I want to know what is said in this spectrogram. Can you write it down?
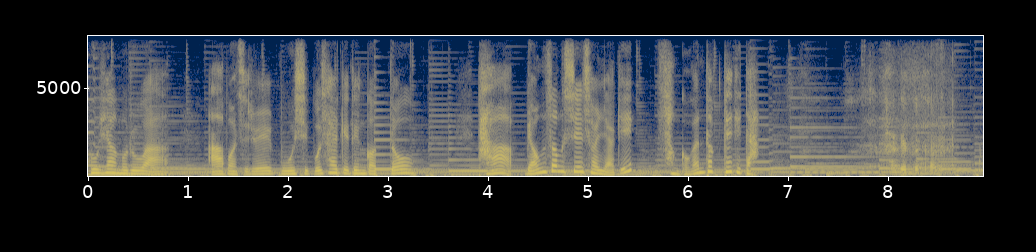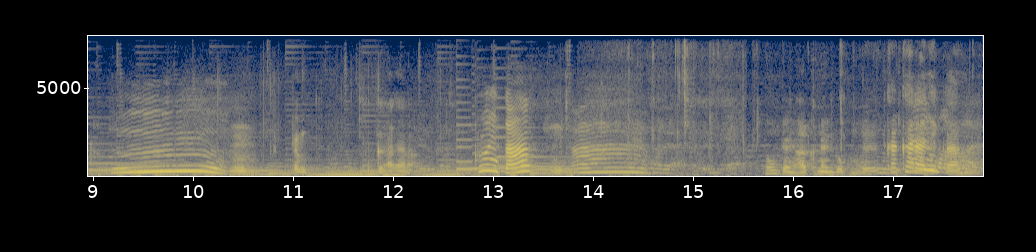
고향으로 와 아버지를 모시고 살게 된 것도 다 명성 씨의 전략이 성공한 덕택이다. 하겠다. 음, 음. 좀 뜨끈하잖아. 그러니까. 음. 아, 통장이 알카나인 좋구만. 칼칼하니까.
